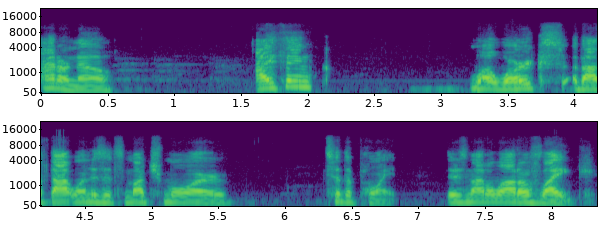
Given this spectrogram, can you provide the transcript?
I don't know. I think what works about that one is it's much more to the point. There's not a lot of like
